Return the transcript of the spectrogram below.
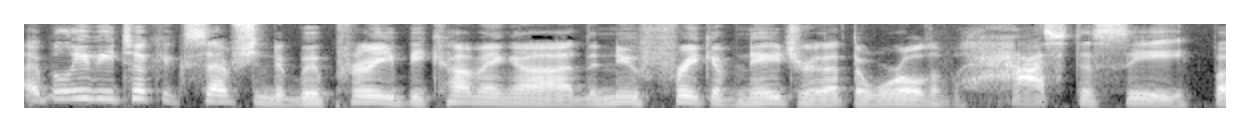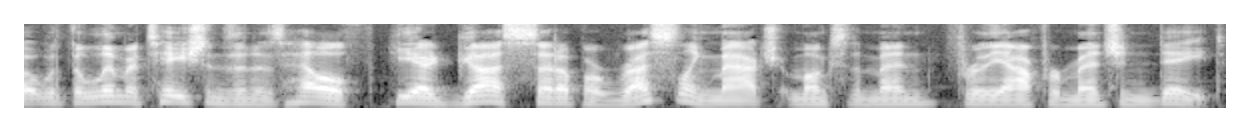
I believe he took exception to Beaupré becoming uh, the new freak of nature that the world has to see. But with the limitations in his health, he had Gus set up a wrestling match amongst the men for the aforementioned date.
